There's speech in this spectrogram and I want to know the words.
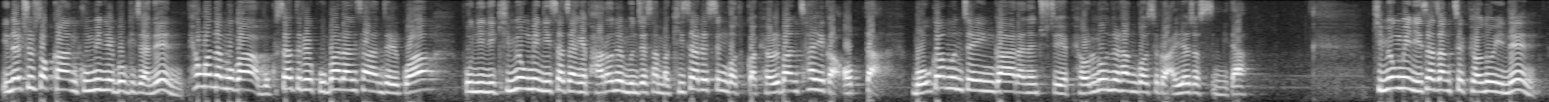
이날 출석한 국민일보 기자는 평화나무가 목사들을 고발한 사안들과 본인이 김용민 이사장의 발언을 문제 삼아 기사를 쓴 것과 별반 차이가 없다. 뭐가 문제인가라는 취지의 변론을 한 것으로 알려졌습니다. 김용민 이사장 측 변호인은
